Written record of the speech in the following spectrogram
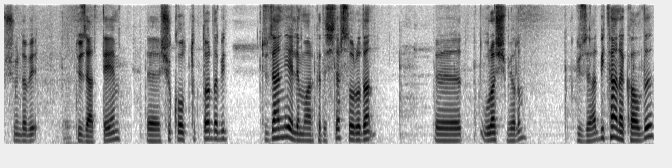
Şunu da bir düzelttim. Ee, şu koltukları da bir düzenleyelim arkadaşlar. Sonradan e, uğraşmayalım. Güzel. Bir tane kaldı.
